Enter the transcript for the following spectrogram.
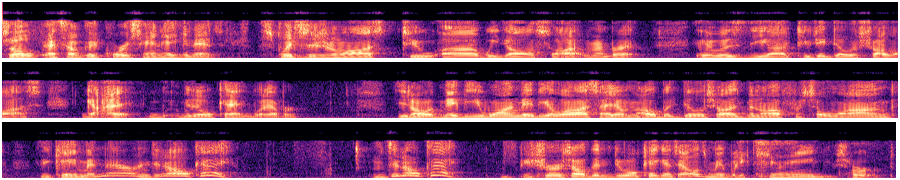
So that's how good Corey Sandhagen is. Split decision loss to, uh, we all saw it, remember it? It was the uh, TJ Dillashaw loss. Got it. It was okay, whatever. You know, maybe you won, maybe you lost, I don't know, but Dillashaw has been off for so long. He came in there and did okay. He did okay. He sure as hell didn't do okay against Aljamain, but he came, he was hurt.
